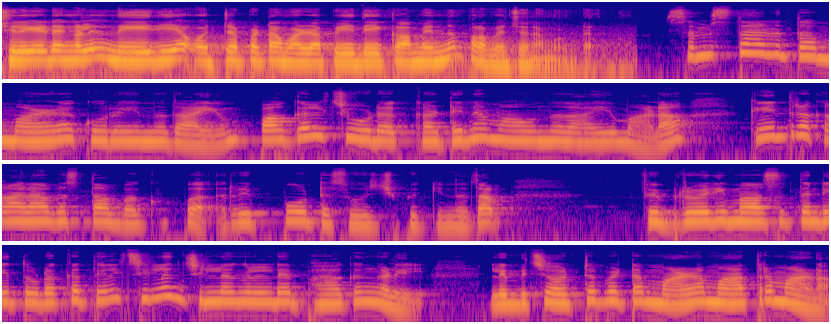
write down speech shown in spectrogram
ചിലയിടങ്ങളിൽ നേരിയ ഒറ്റപ്പെട്ട മഴ പെയ്തേക്കാമെന്നും പ്രവചനമുണ്ട്. സംസ്ഥാനത്ത് മഴ കുറയുന്നതായും പകൽ ചൂട് കഠിനമാവുന്നതായുമാണ് കേന്ദ്ര കാലാവസ്ഥാ വകുപ്പ് റിപ്പോർട്ട് സൂചിപ്പിക്കുന്നത്. ഫെബ്രുവരി മാസത്തിന്റെ തുടക്കത്തിൽ ചില ജില്ലകളുടെ ഭാഗങ്ങളിൽ ലഭിച്ച ഒറ്റപ്പെട്ട മഴ മാത്രമാണ്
